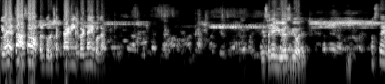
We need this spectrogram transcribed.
किंवा ह्याचा असा वापर करू शकता. आणि इकडनं हे बघा. हे सगळे युएसबी वाले. मस्त आहे.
